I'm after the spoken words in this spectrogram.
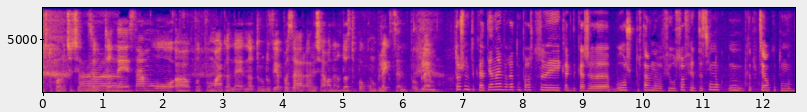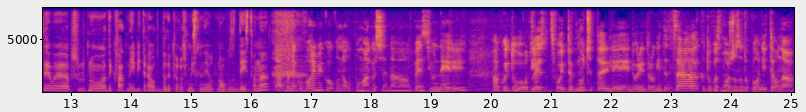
Още повече, че целта не е само а, подпомагане на трудовия пазар, а решаване на доста по-комплексен проблем. Точно така. Тя най-вероятно просто е, как да кажа, лошо поставена в философията си, но като цяло като модел е абсолютно адекватна и би трябвало да бъде преосмислена и отново задействана. Да, да не говорим и колко много помагаше на пенсионери, а, които отглеждат своите внучета или дори други деца, като възможност за допълнителна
